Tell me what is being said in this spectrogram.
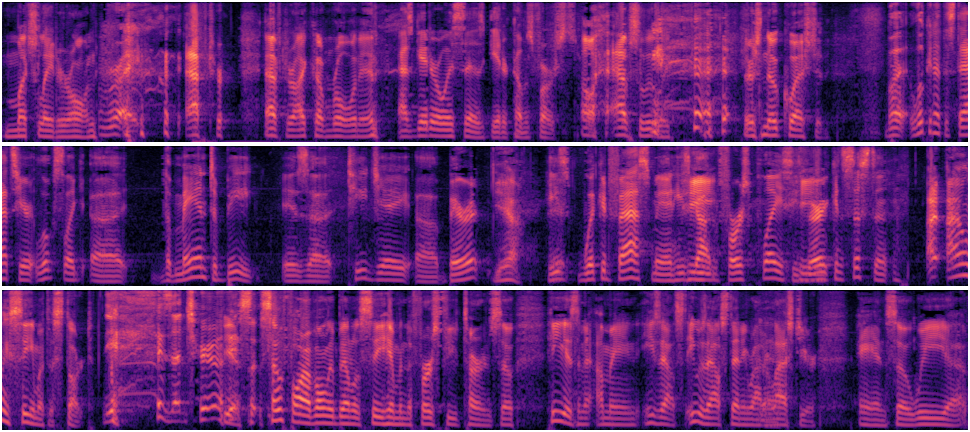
much later on. Right. after after I come rolling in. As Gator always says, Gator comes first. Oh, absolutely. There's no question. But looking at the stats here, it looks like uh, the man to beat is uh, TJ uh, Barrett. Yeah. He's wicked fast, man. He's He- gotten first place. He's he- very consistent. I, I only see him at the start. Yeah, is that true? Yeah, so, so far I've only been able to see him in the first few turns. So he is an. I mean, he's out. He was outstanding rider last year, and so we uh,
